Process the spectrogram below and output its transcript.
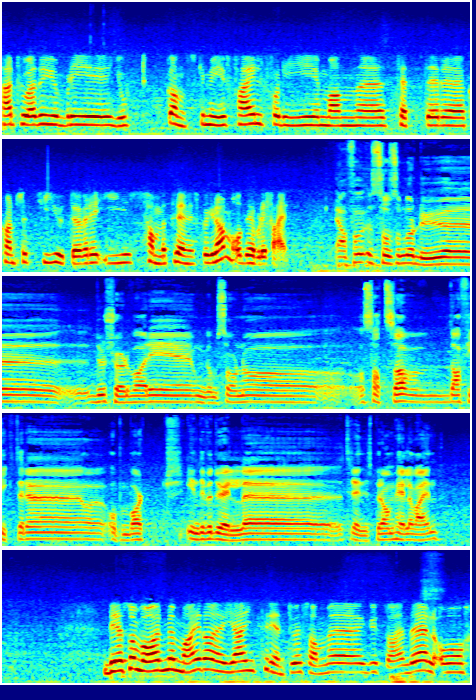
Her tror jeg det blir gjort ganske mye feil, fordi man setter kanskje ti utøvere i samme treningsprogram, og det blir feil. Ja, for Sånn som når du, eh, du sjøl var i ungdomsårene og, og satsa, da fikk dere åpenbart individuelle treningsprogram hele veien? Det som var med meg, da, jeg trente jo sammen med gutta en del, og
